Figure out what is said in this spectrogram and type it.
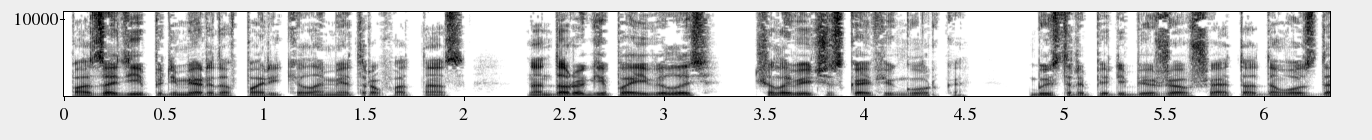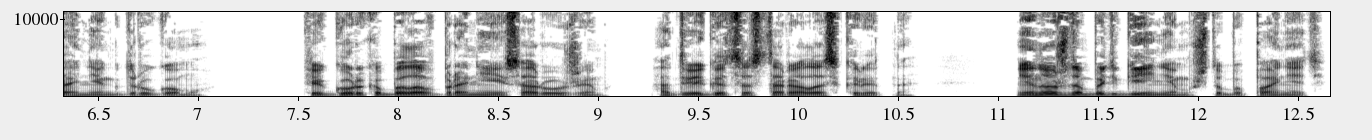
Позади, примерно в паре километров от нас, на дороге появилась человеческая фигурка, быстро перебежавшая от одного здания к другому. Фигурка была в броне и с оружием, а двигаться старалась скрытно. Не нужно быть гением, чтобы понять,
